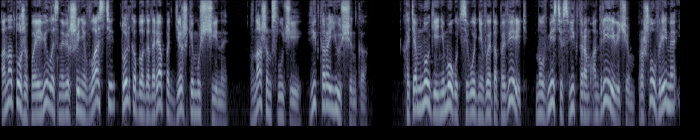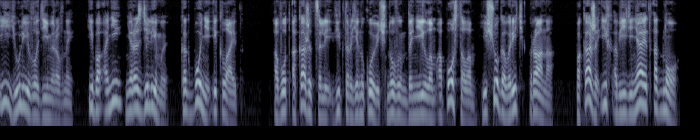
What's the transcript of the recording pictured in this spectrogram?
Она тоже появилась на вершине власти только благодаря поддержке мужчины. В нашем случае Виктора Ющенко. Хотя многие не могут сегодня в это поверить, но вместе с Виктором Андреевичем прошло время и Юлии Владимировны, ибо они неразделимы, как Бонни и Клайд. А вот окажется ли Виктор Янукович новым Даниилом Апостолом, еще говорить рано – Пока же их объединяет одно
